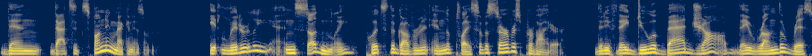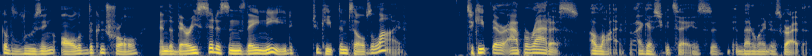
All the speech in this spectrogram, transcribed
then that's its funding mechanism. It literally and suddenly puts the government in the place of a service provider. That if they do a bad job, they run the risk of losing all of the control and the very citizens they need to keep themselves alive. To keep their apparatus alive, I guess you could say, is a better way to describe it.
